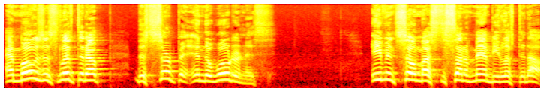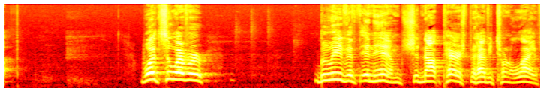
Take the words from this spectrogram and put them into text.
And Moses lifted up the serpent in the wilderness. Even so must the Son of Man be lifted up. Whatsoever believeth in him should not perish but have eternal life.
